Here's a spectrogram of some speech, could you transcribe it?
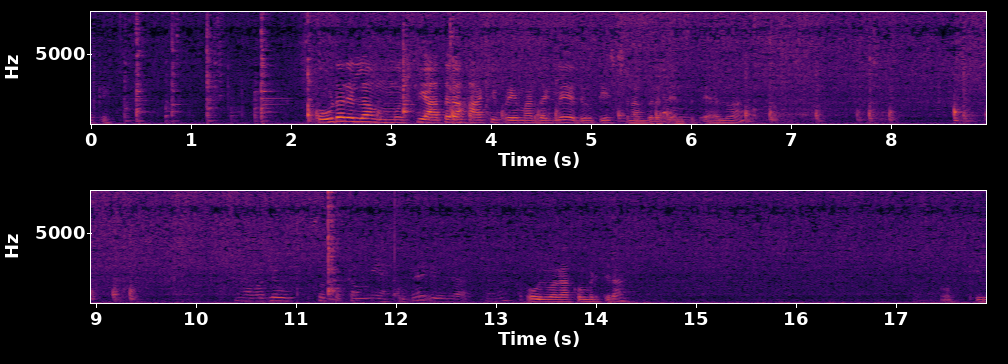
ಓಕೆ ಪೌಡರ್ ಎಲ್ಲ ಮೋಸ್ಟ್ಲಿ ಆ ಥರ ಹಾಕಿ ಫ್ರೈ ಮಾಡಿದಾಗಲೇ ಅದು ಟೇಸ್ಟ್ ಚೆನ್ನಾಗಿ ಬರುತ್ತೆ ಅನ್ಸುತ್ತೆ ಅಲ್ವಾ ಆವಾಗಲೇ ಉಪ್ಪು ಸ್ವಲ್ಪ ಕಮ್ಮಿ ಹಾಕಿದೆ ಇವಾಗ ಹಾಕ್ತಾನೆ ಓ, ಇವಾಗ ಹಾಕೊಂಡ್ಬಿಡ್ತೀರಾ? ಓಕೆ.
